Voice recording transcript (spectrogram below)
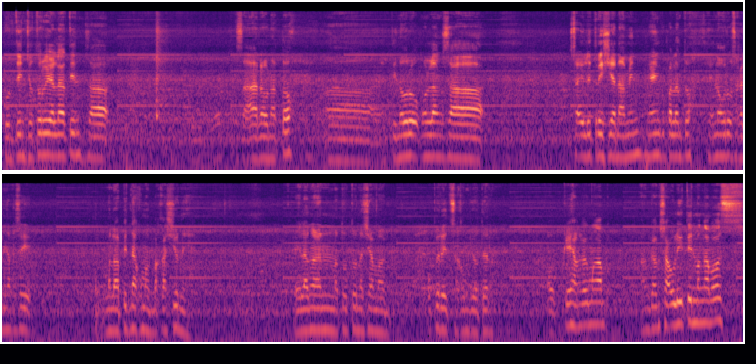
content tutorial natin sa sa araw na to. Ah, tinuro ko lang sa sa electrician namin. Ngayon ko pa lang to. Tinuro sa kanya kasi malapit na ako magbakasyon eh. Kailangan matuto na siya mag-operate sa computer. Okay, hanggang mga hanggang sa ulitin mga boss.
